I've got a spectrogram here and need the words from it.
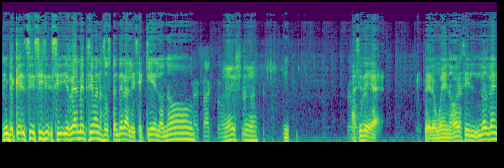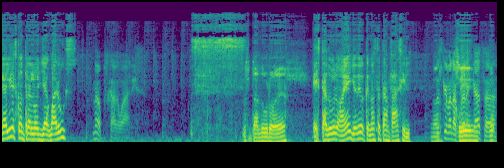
De que si, si, si realmente se iban a suspender al Ezequiel o no. Exacto. Así de... Pero bueno, ahora sí, los bengalíes contra los jaguarus. No, pues jaguares. Está duro, ¿eh? Está duro, ¿eh? Yo digo que no está tan fácil. No, es que van a jugar en casa.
